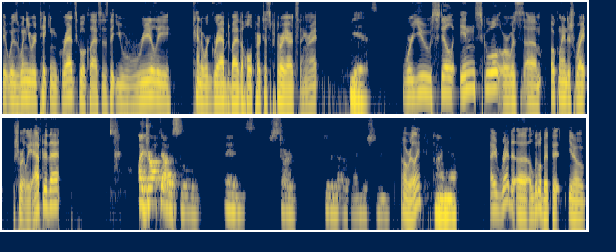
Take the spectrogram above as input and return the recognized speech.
it was when you were taking grad school classes that you really kind of were grabbed by the whole participatory arts thing, right? Yes. Were you still in school, or was um, Oaklandish right shortly after that? I dropped out of school and started doing the Oaklandish thing. Oh, really? Time, yeah. I read uh, a little bit that you know,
